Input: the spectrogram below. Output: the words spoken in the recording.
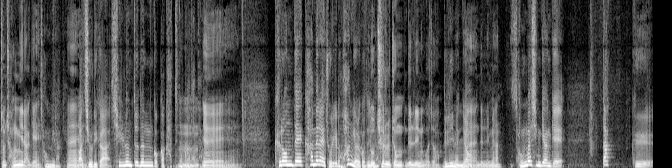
좀 정밀하게. 정밀하게. 네. 마치 우리가 실눈 뜨는 것과 같은 효과가 음, 나타나요. 예, 예, 예. 그런데 카메라의 조리개를 확 열거든요. 노출을 좀 늘리는 거죠. 늘리면요. 네, 늘리면. 정말 신기한 게 딱 그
